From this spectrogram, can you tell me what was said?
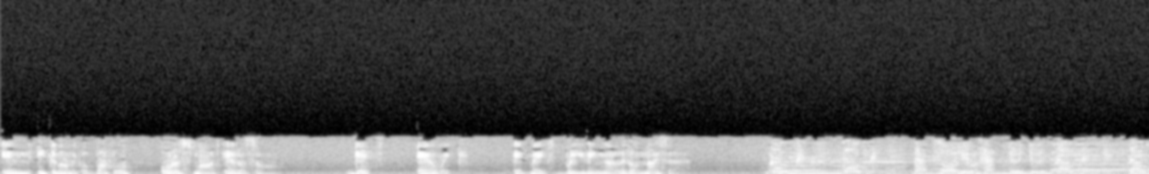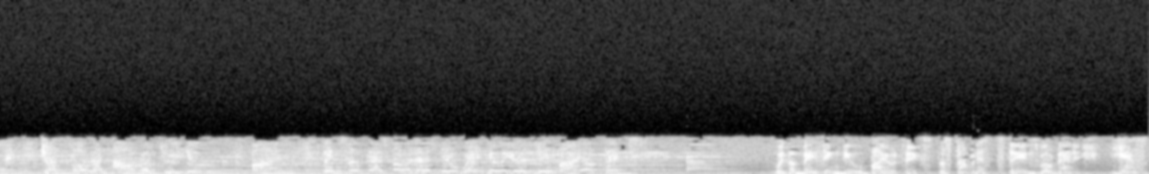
in economical bottle or a smart aerosol. Get Airwick. It makes breathing a little nicer. Soak, soak, that's all you have to do. Soak, soak, just for an hour or two you'll find things look as good as new when you use the Biotex. With amazing new Biotex, the stubbornest stains will vanish. Yes,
